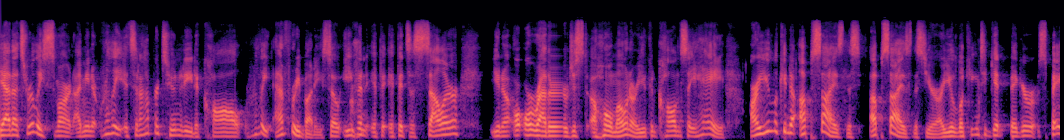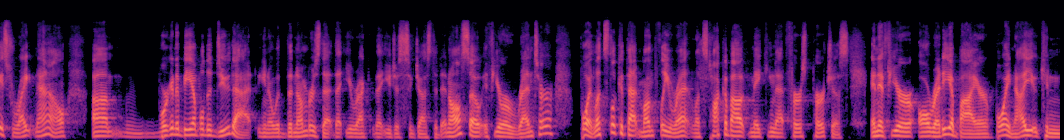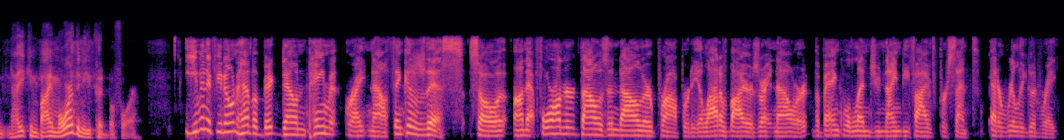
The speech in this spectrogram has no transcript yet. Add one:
Yeah, that's really smart. I mean, it really it's an opportunity to call really everybody. So even if, if it's a seller, you know, or, or rather just a homeowner, you could call and say, "Hey, are you looking to upsize this upsize this year? Are you looking to get bigger space right now? Um, we're going to be able to do that, you know, with the numbers that that you rec- that you just suggested. And also, if you're a renter, boy, let's look at that monthly rent. Let's talk about making that first purchase. And if you're already a buyer, boy, now you can now you can buy more than you could before. Even if you don't have a big down payment right now, think of this. So on that four hundred thousand dollar property, a lot of buyers right now are the bank will lend you ninety five percent at a really good rate.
